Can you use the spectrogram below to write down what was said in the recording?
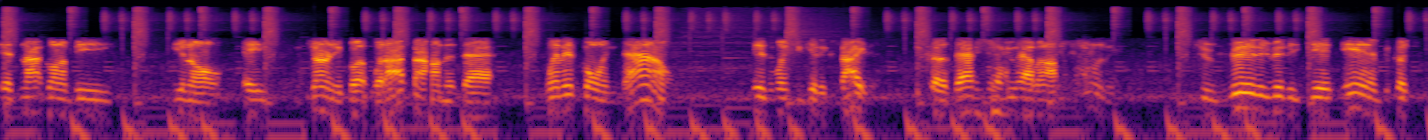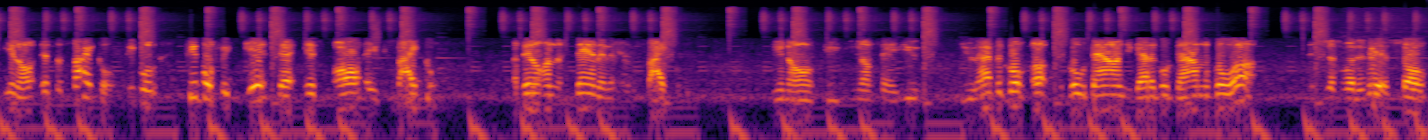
it's not gonna be, you know, a journey. But what I found is that when it's going down is when you get excited because that's when you have an opportunity to really, really get in because you know it's a cycle. People people forget that it's all a cycle. But they don't understand that it's a cycle. You know, you, you know what I'm saying? You you have to go up to go down. You got to go down to go up. It's just what it is. So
